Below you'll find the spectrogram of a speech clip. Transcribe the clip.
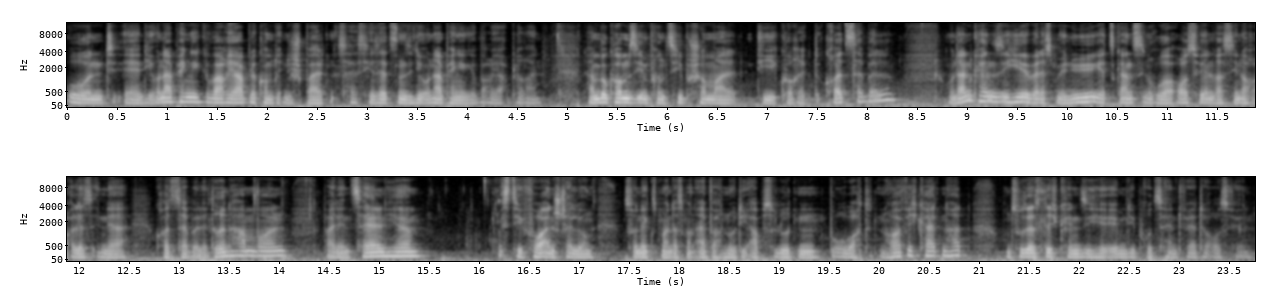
und äh, die unabhängige Variable kommt in die Spalten. Das heißt, hier setzen Sie die unabhängige Variable rein. Dann bekommen Sie im Prinzip schon mal die korrekte Kreuztabelle. Und dann können Sie hier über das Menü jetzt ganz in Ruhe auswählen, was Sie noch alles in der Kreuztabelle drin haben wollen. Bei den Zellen hier ist die Voreinstellung zunächst mal, dass man einfach nur die absoluten beobachteten Häufigkeiten hat und zusätzlich können Sie hier eben die Prozentwerte auswählen.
